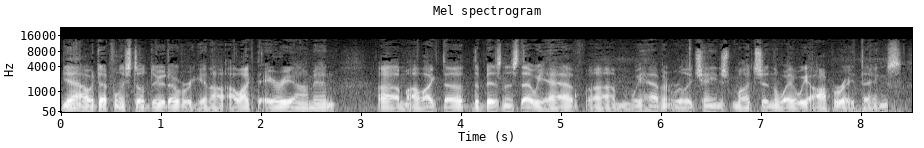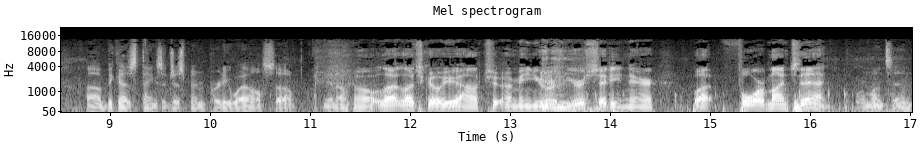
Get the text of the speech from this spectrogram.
yeah, I would definitely still do it over again. I, I like the area I'm in. Um, I like the the business that we have. Um, we haven't really changed much in the way we operate things um, because things have just been pretty well. So you know, Oh, let, let's go, you, Alex. I mean, you're you're sitting there, what, four months in? four months in.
